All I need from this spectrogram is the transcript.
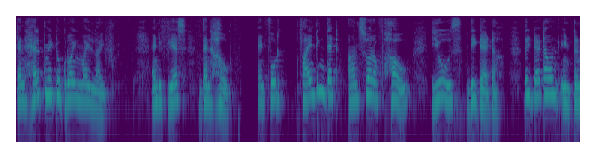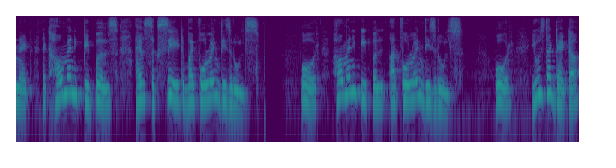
can help me to grow in my life? And if yes, then how? And for finding that answer of how, use the data. The data on internet that how many peoples have succeed by following these rules. Or how many people are following these rules. Or use the data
